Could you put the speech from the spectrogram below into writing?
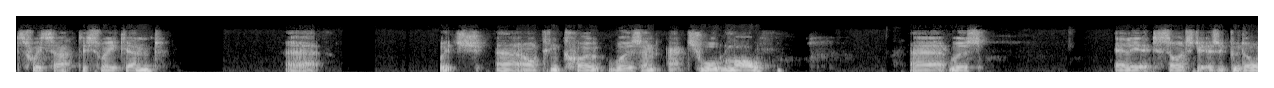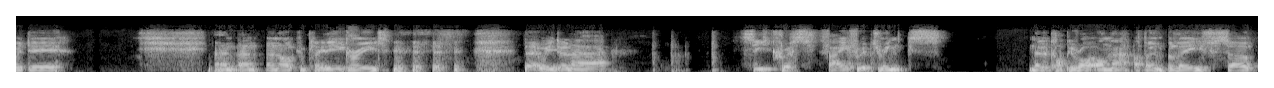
Twitter this weekend, uh, which uh, I can quote was an actual lol, uh, was Elliot decided it was a good idea, and, and, and I completely agreed that we'd done our secret favourite drinks. No copyright on that, I don't believe. So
